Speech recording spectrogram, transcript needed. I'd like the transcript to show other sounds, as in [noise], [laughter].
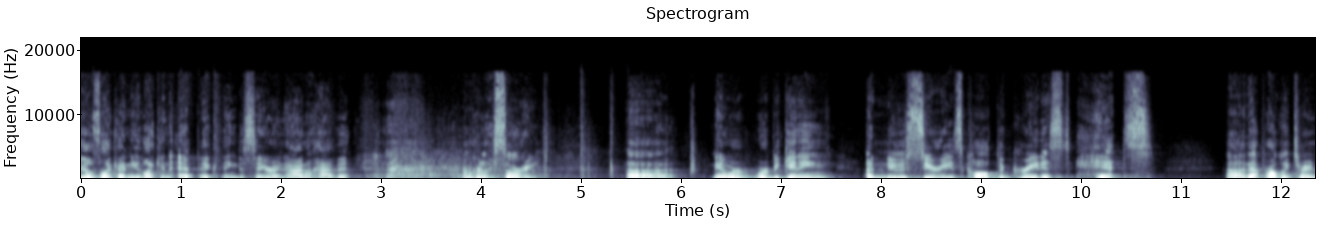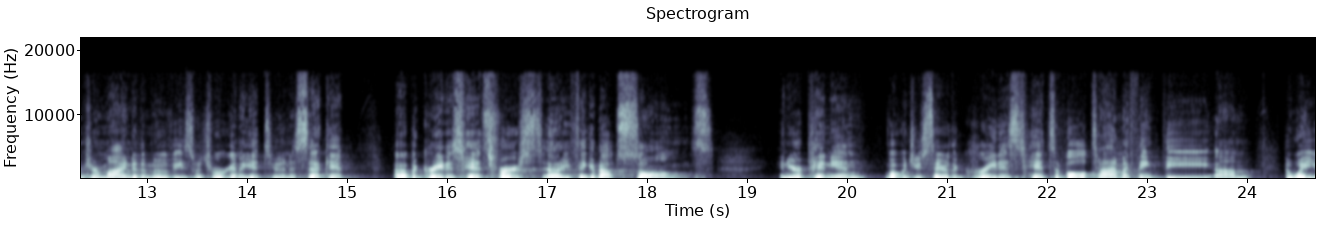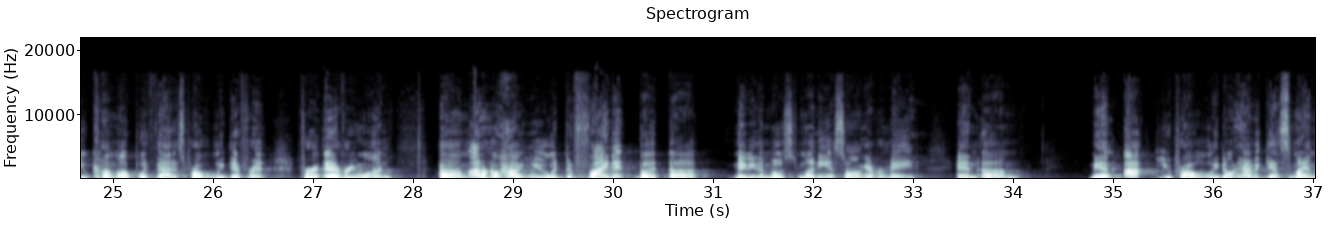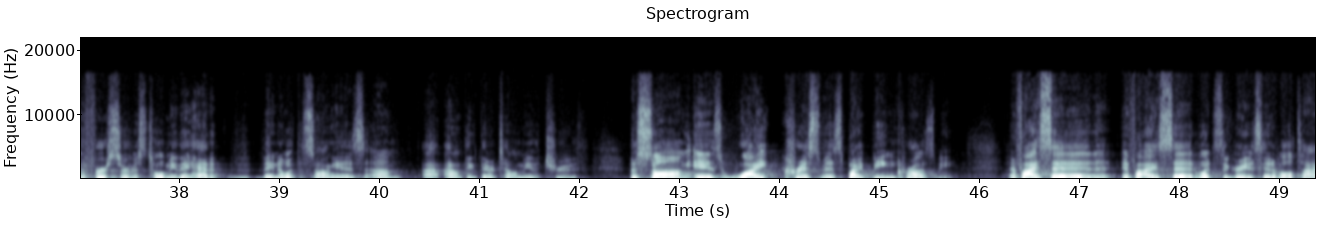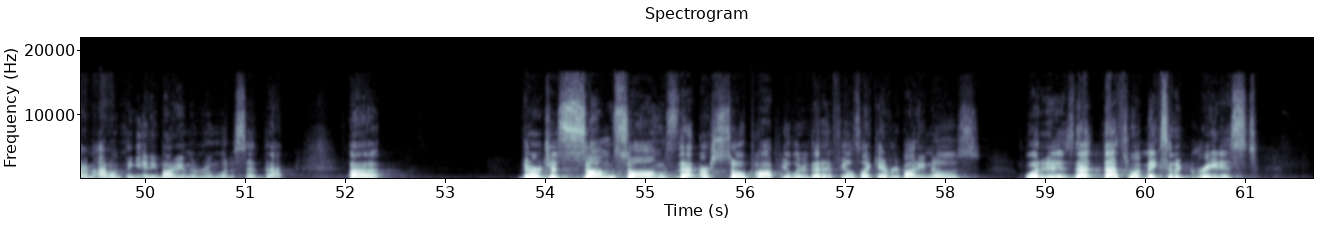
feels like I need like an epic thing to say right now. I don't have it. [laughs] I'm really sorry. Uh, man, we're, we're beginning a new series called The Greatest Hits. Uh, that probably turns your mind to the movies, which we're going to get to in a second. Uh, but greatest hits first, uh, you think about songs. In your opinion, what would you say are the greatest hits of all time? I think the, um, the way you come up with that is probably different for everyone. Um, I don't know how you would define it, but uh, maybe the most money a song ever made. And um, man, I, you probably don't have it guessed. Somebody in the first service told me they had it, they know what the song is. Um, I, I don't think they were telling me the truth. The song is "White Christmas" by Bing Crosby. If I said, if I said what's the greatest hit of all time, I don't think anybody in the room would have said that. Uh, there are just some songs that are so popular that it feels like everybody knows what it is. That, that's what makes it a greatest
